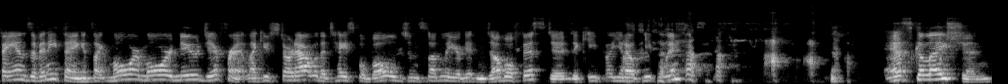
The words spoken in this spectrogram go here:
fans of anything, it's like more, and more, new, different. Like you start out with a tasteful bulge, and suddenly you're getting double fisted to keep you know people interested. Escalation.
